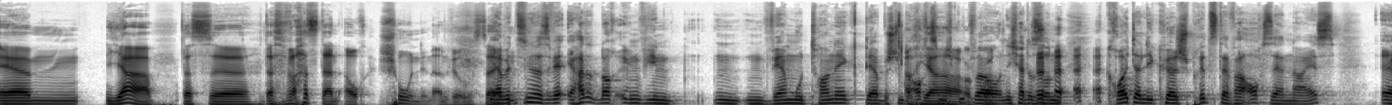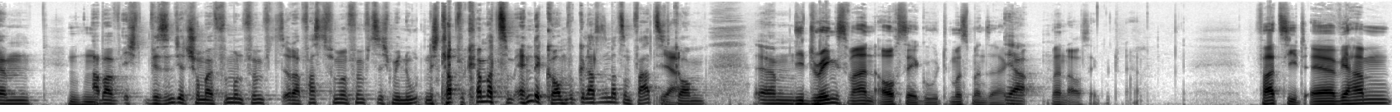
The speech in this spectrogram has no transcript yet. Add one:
Ähm, ja, das, äh, das war es dann auch schon, in Anführungszeichen. Ja, beziehungsweise er hatte noch irgendwie einen, Wermut Tonic, der bestimmt Ach auch ja, ziemlich oh gut war. Gott. Und ich hatte so einen Kräuterlikör Spritz, der war auch sehr nice. Ähm, Mhm. Aber ich, wir sind jetzt schon bei 55 oder fast 55 Minuten. Ich glaube, wir können mal zum Ende kommen. Lass uns mal zum Fazit Ja. kommen. Ähm, Die Drinks waren auch sehr gut, muss man sagen. ja, Waren auch sehr gut. Ja. Fazit. Äh, wir haben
